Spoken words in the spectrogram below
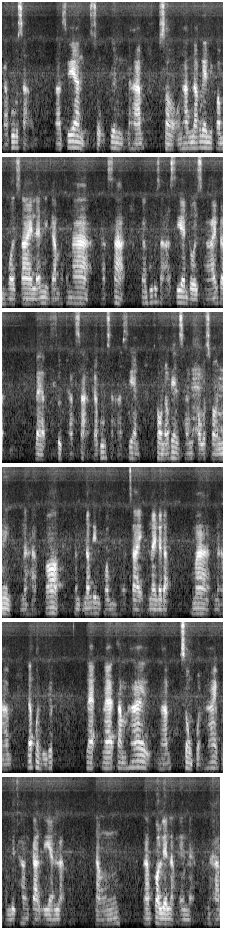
การพูดภาษาอาเซียนสูงขึ้นนะครับสองนะครับ นักเรียนมีความพอใจและมีการพัฒนาทักษะการพูดภาษาอาเซียน โดยใช้แบบแบบฝึกทักษะการพูดภาษาอาเซียน ของนักเรียนชั้นปวชหนึ่งนะครับ ก็นักเรียนมีความพอใจในระดับมากนะครับ และผลสำเร็จ และและทำให้นะครับส่งผลให้ผลสำเร็จทางการเรียนหลังหลังนะครับก่อนเรียนหลังเรียนนะครับ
